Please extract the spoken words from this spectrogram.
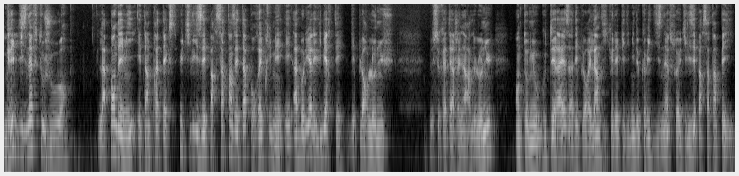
Grippe 19 toujours. La pandémie est un prétexte utilisé par certains États pour réprimer et abolir les libertés, déplore l'ONU. Le secrétaire général de l'ONU Antonio Guterres a déploré lundi que l'épidémie de Covid-19 soit utilisée par certains pays,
